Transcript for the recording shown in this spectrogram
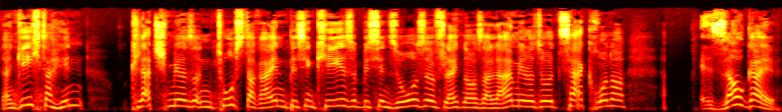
dann gehe ich da hin, klatsch mir so einen Toaster rein, ein bisschen Käse, ein bisschen Soße, vielleicht noch Salami oder so, zack, runter. Äh, Saugeil.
